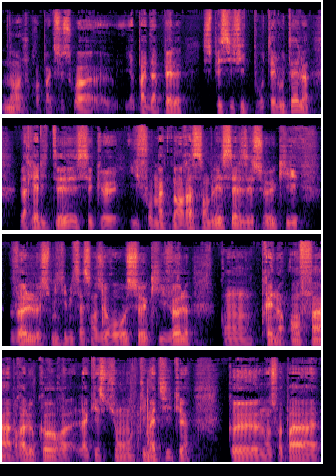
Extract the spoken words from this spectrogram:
Non, je ne crois pas que ce soit. Euh, il n'y a pas d'appel spécifique pour tel ou tel. La réalité, c'est qu'il faut maintenant rassembler celles et ceux qui veulent le SMIC et 1500 euros, ceux qui veulent qu'on prenne enfin à bras le corps la question climatique, que l'on ne soit pas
